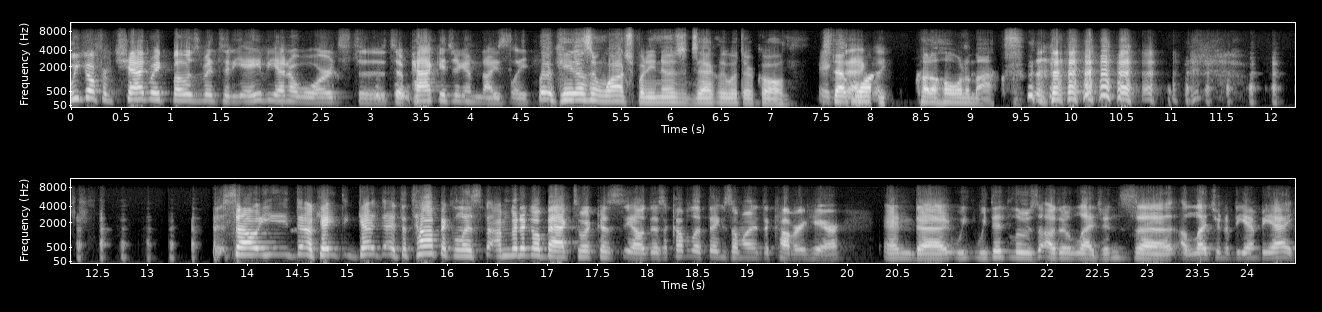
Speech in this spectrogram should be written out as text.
we go from Chadwick Boseman to the AVN Awards to to packaging him nicely. Look, he doesn't watch, but he knows exactly what they're called. Step one. Exactly. Cut a hole in a box. so okay get at the topic list i'm going to go back to it because you know there's a couple of things i wanted to cover here and uh, we, we did lose other legends uh, a legend of the nba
